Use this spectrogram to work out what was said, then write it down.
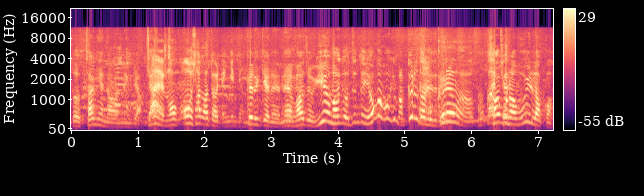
또 장에 나왔는겨. 자뭐옷 사봐도 댕긴다. 그렇게네. 네 맞아. 위험하게 어떤데 용감하게 막 걸어다니더래. 그러면 사고 저- 나면 우일 났고.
